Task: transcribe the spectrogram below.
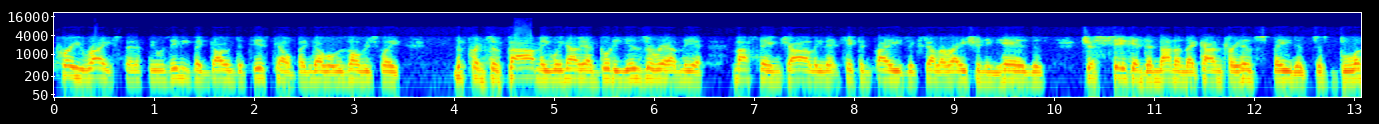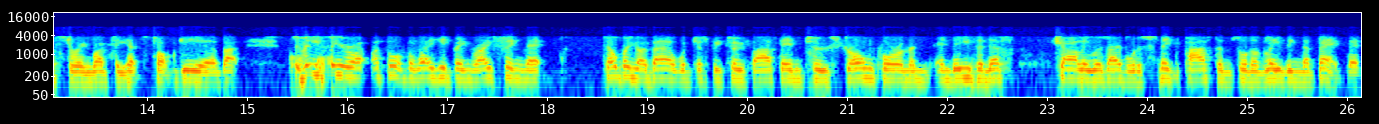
pre-race that if there was anything going to test Talbingo, it was obviously the Prince of Palmy. We know how good he is around there. Mustang Charlie, that second phase acceleration he has is just second to none in the country. His speed is just blistering once he hits top gear. But to be fair, I, I thought the way he'd been racing that Talbingo Bale would just be too fast and too strong for him, and, and even if Charlie was able to sneak past him, sort of leaving the back. That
